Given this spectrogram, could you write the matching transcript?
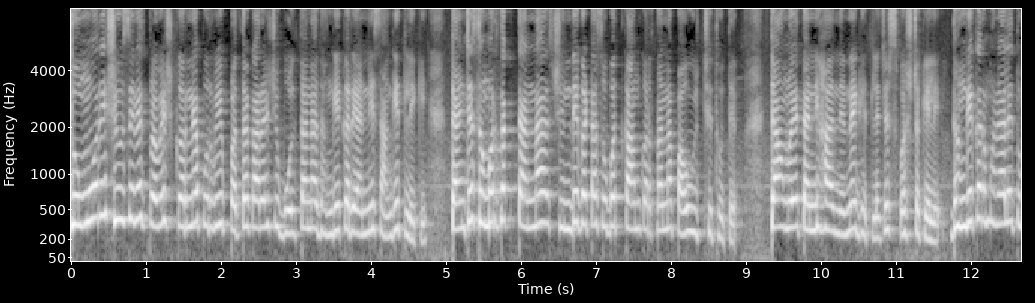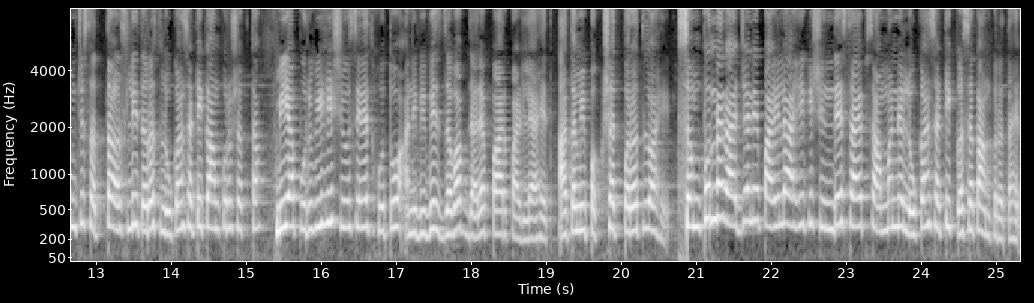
सोमवारी शिवसेनेत प्रवेश करण्यापूर्वी पत्रकारांशी बोलताना धंगेकर यांनी सांगितले की त्यांचे समर्थक त्यांना शिंदे गटासोबत काम करताना पाहू इच्छित होते. त्यामुळे त्यांनी हा निर्णय घेतल्याचे स्पष्ट केले. धंगेकर म्हणाले तुमची सत्ता असली तरच लोकांसाठी काम करू शकता. मी यापूर्वीही शिवसेनेत होतो आणि विविध जबाबदाऱ्या पार पाडल्या आहेत. आता मी पक्षात परतलो आहे. संपूर्ण राज्याने पाहिलं आहे की शिंदे साहेब सामान्य लोकांसाठी कसं काम करत आहे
